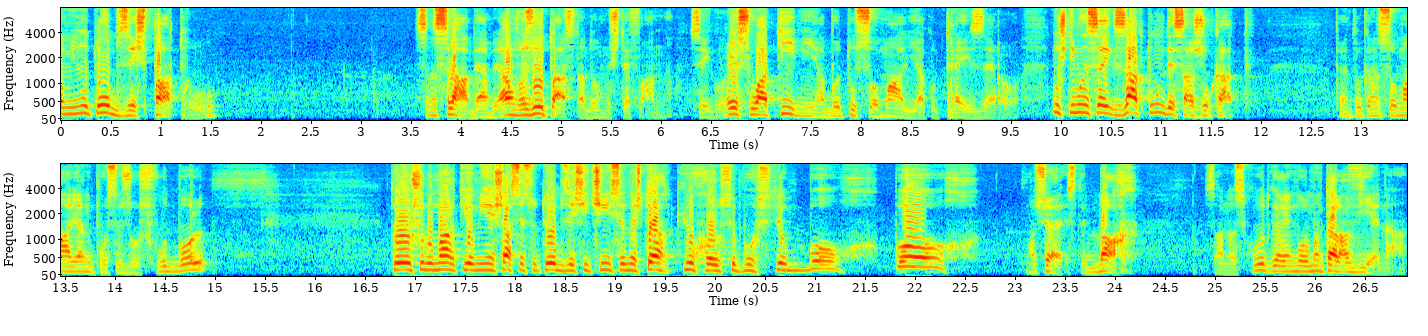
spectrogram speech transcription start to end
1-0, minut 84. Sunt slabe ambele. Am văzut asta, domnul Ștefan. Sigur. Eswatini a bătut Somalia cu 3-0. Nu știm însă exact unde s-a jucat. Pentru că în Somalia nu poți să joci fotbal. 21 martie 1685 se năștea Johann Sebastian Bach. Bach. Așa este, Bach. S-a născut, care e mormântat la Viena.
